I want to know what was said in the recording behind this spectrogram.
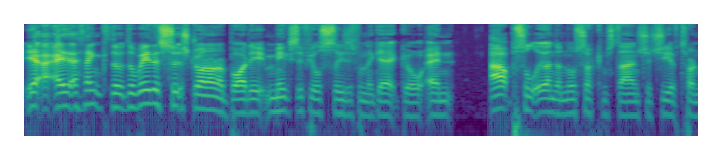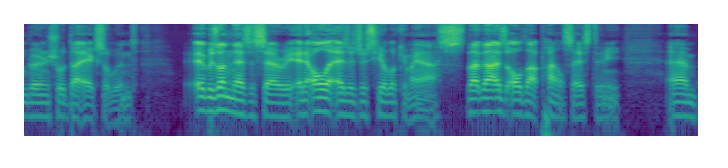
yeah, I, I think the the way the suit's drawn on her body makes it feel sleazy from the get go, and absolutely under no circumstance should she have turned around and showed that exit wound. It was unnecessary, and all it is is just here, look at my ass. That that is all that panel says to me. Um,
